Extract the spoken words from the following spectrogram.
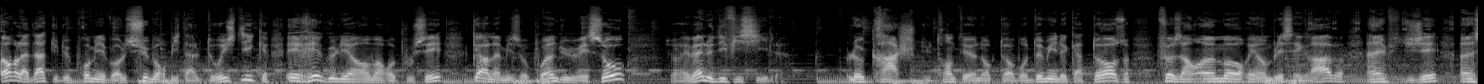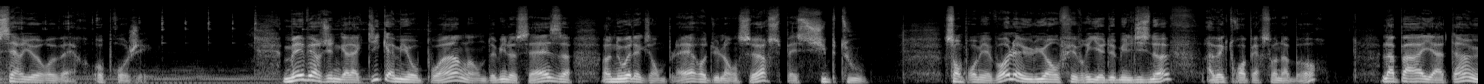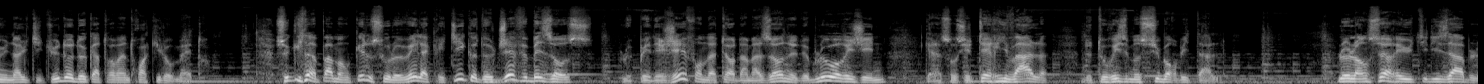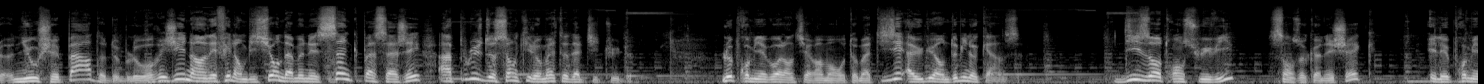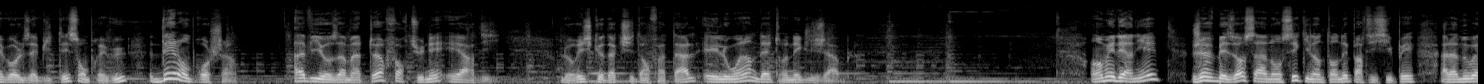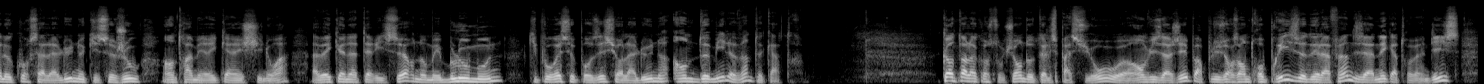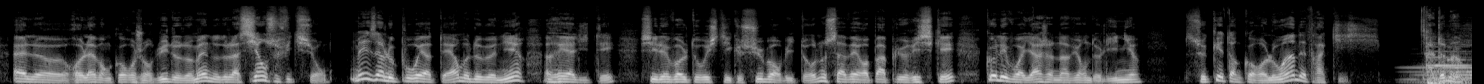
Or, la date du premier vol suborbital touristique est régulièrement repoussée car la mise au point du vaisseau se révèle difficile. Le crash du 31 octobre 2014, faisant un mort et un blessé grave, a infligé un sérieux revers au projet. Mais Virgin Galactic a mis au point, en 2016, un nouvel exemplaire du lanceur Spaceship 2. Son premier vol a eu lieu en février 2019, avec trois personnes à bord. L'appareil a atteint une altitude de 83 km. Ce qui n'a pas manqué de soulever la critique de Jeff Bezos, le PDG fondateur d'Amazon et de Blue Origin, qui est la société rivale de tourisme suborbital. Le lanceur réutilisable New Shepard de Blue Origin a en effet l'ambition d'amener 5 passagers à plus de 100 km d'altitude. Le premier vol entièrement automatisé a eu lieu en 2015. Dix autres ont suivi, sans aucun échec, et les premiers vols habités sont prévus dès l'an prochain. Avis aux amateurs fortunés et hardis. Le risque d'accident fatal est loin d'être négligeable. En mai dernier, Jeff Bezos a annoncé qu'il entendait participer à la nouvelle course à la Lune qui se joue entre Américains et Chinois avec un atterrisseur nommé Blue Moon qui pourrait se poser sur la Lune en 2024. Quant à la construction d'hôtels spatiaux euh, envisagés par plusieurs entreprises dès la fin des années 90, elle euh, relève encore aujourd'hui du domaine de la science-fiction. Mais elle pourrait à terme devenir réalité si les vols touristiques suborbitaux ne s'avèrent pas plus risqués que les voyages en avion de ligne, ce qui est encore loin d'être acquis. À demain.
